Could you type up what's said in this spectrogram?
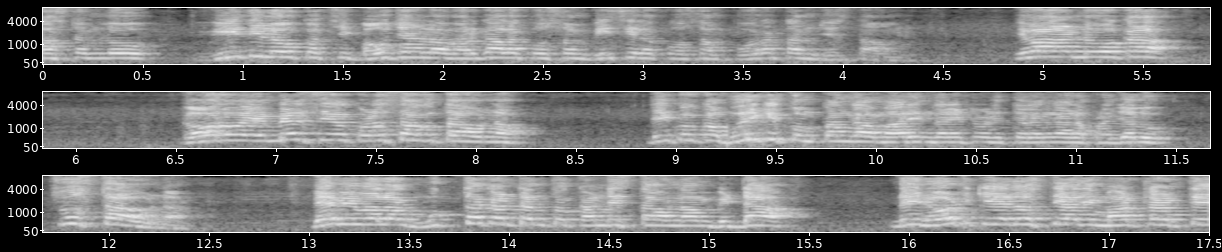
రాష్ట్రంలో వీధిలోకి వచ్చి బహుజనుల వర్గాల కోసం బీసీల కోసం పోరాటం చేస్తా ఉంది. ఇవాళ నువ్వు ఒక గౌరవ ఎమ్మెల్సీగా కొనసాగుతా ఉన్నావు. నీకు ఒక మురికి కుంపంగా మారిందనేటువంటి తెలంగాణ ప్రజలు చూస్తా ఉన్నారు. మేము ఇవాళ ముక్త కంఠంతో ఖండిస్తా ఉన్నాం బిడ్డ. నీ నోటికి ఏదొస్తే అది మాట్లాడితే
